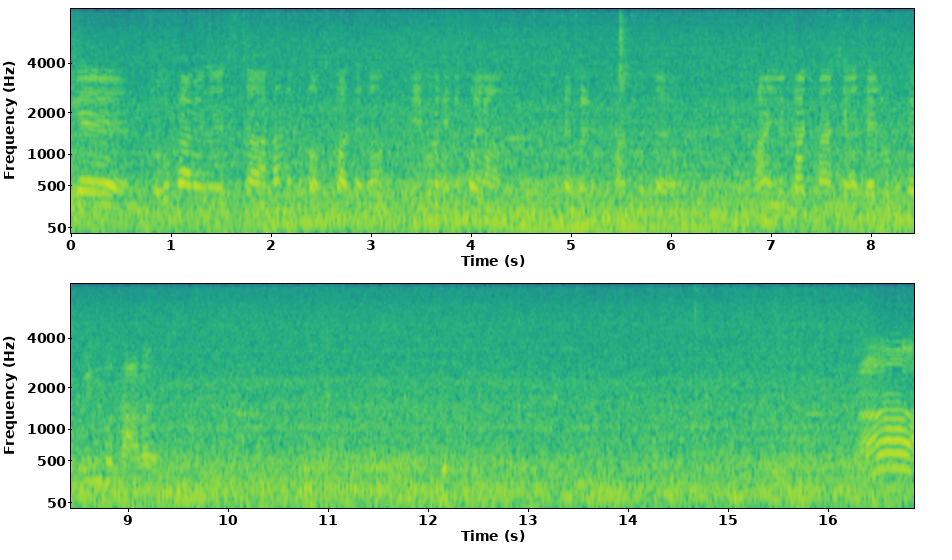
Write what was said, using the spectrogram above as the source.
이게 조급해 하면은 진짜 하는 것도 없을 것 같아서 일부러 핸드폰이랑 제 소리품 다 쳤어요. 나는 이렇게 하지만 제가 제일 조급해 보이는 거 다 알아요. 아,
